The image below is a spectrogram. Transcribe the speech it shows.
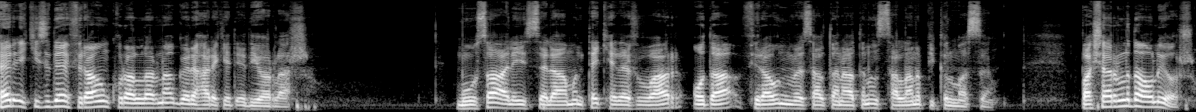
Her ikisi de Firavun kurallarına göre hareket ediyorlar. Musa aleyhisselamın tek hedefi var, o da Firavun ve saltanatının sallanıp yıkılması. Başarılı da oluyor.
